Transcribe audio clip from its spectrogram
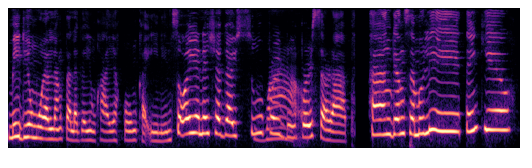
Medium well lang talaga yung kaya kong kainin. So ayan na siya guys, super Wow. duper sarap. Hanggang sa muli. Thank you.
